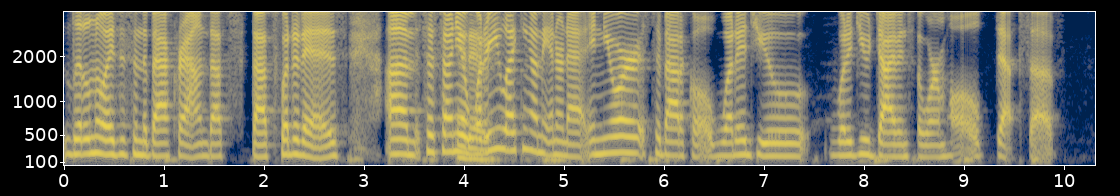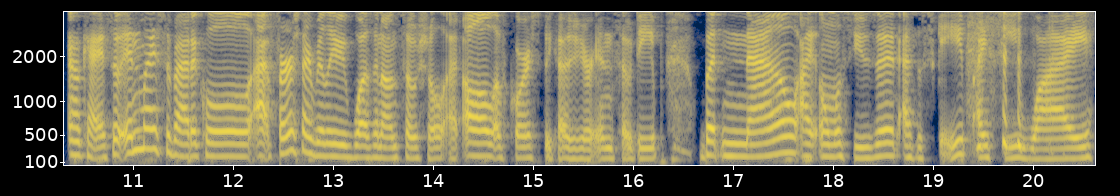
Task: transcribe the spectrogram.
little noises in the background, that's that's what it is. Um, so Sonia, what are you liking on the internet in your sabbatical? What did you what did you dive into the wormhole depths of? Okay, so in my sabbatical, at first I really wasn't on social at all, of course, because you're in so deep. But now I almost use it as escape. I see why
